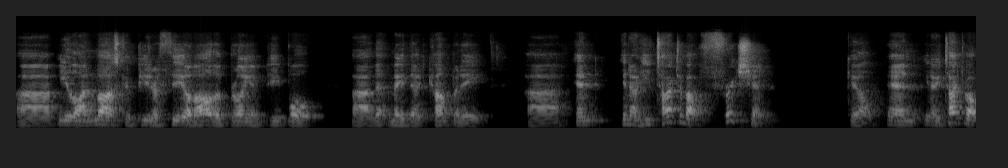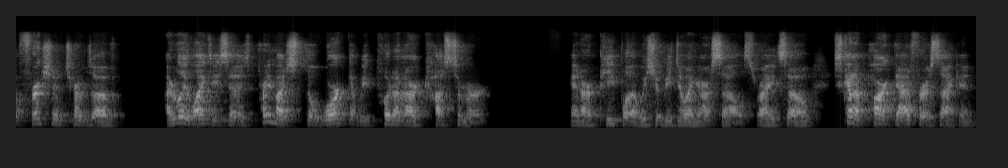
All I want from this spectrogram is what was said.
uh, Elon Musk and Peter Thiel and all the brilliant people uh, that made that company. Uh, and you know, he talked about friction, Gill, and you know, he talked about friction in terms of. I really liked it. He said it's pretty much the work that we put on our customer and our people that we should be doing ourselves, right? So just kind of park that for a second.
